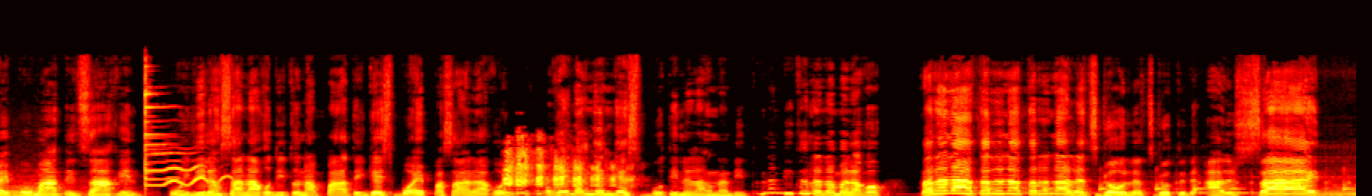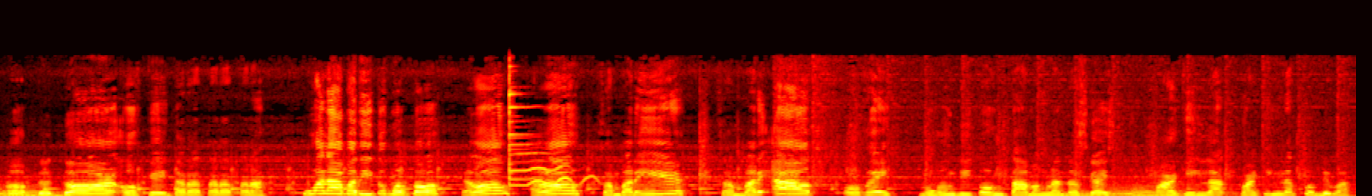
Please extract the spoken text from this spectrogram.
May pumatid sa akin. Kung hindi lang sana ako dito napatid guys, buhay pa sana ako. Eh. Okay lang yan guys. Buti na lang. Nandito, nandito na naman ako. Tara na, tara na, tara na. Let's go. Let's go to the other side of the door. Okay, tara, tara, tara. Wala ba dito multo? Hello? Hello? Somebody here? Somebody out? Okay, mukhang dito ang tamang landas guys. Parking lot. Parking lot to, di ba?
